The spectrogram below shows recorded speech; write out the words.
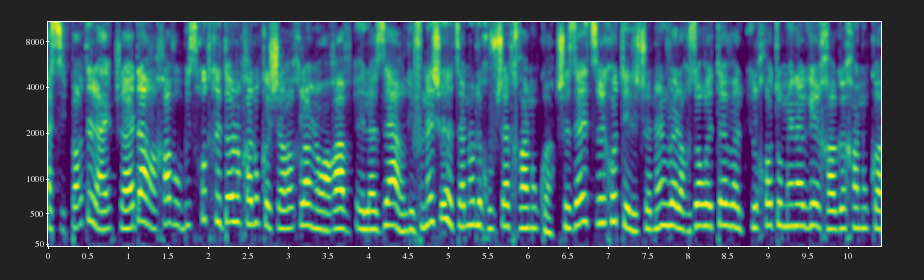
אז סיפרתי להם שהידע הרחב הוא בזכות חידון החנוכה שערך לנו הרב אלעזר לפני שיצאנו לחופשת חנוכה שזה הצריך אותי לשנן ולחזור היטב על הלכות ומנהגי חג החנוכה.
